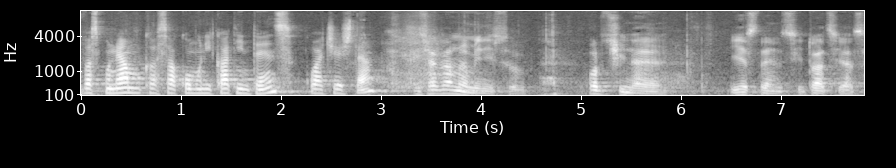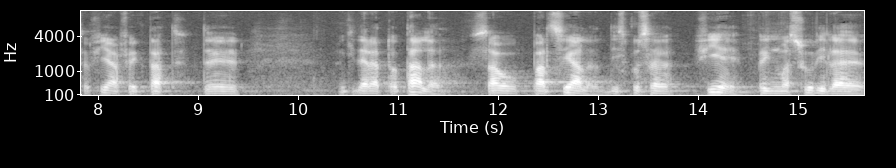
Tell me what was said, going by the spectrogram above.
Vă spuneam că s-a comunicat intens cu aceștia. Deci, doamnă ministru, oricine este în situația să fie afectat de închiderea totală sau parțială, dispusă fie prin măsurile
